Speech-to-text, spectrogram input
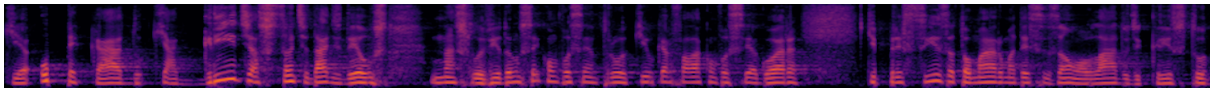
que é o pecado que agride a santidade de Deus na sua vida. Eu não sei como você entrou aqui, eu quero falar com você agora que precisa tomar uma decisão ao lado de Cristo,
